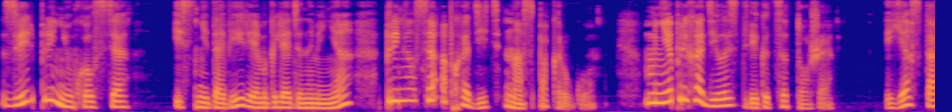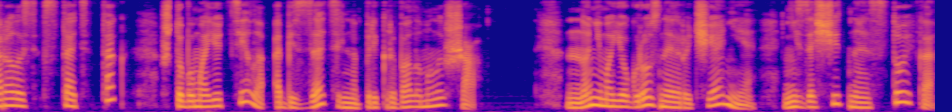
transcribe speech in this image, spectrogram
зверь принюхался и с недоверием, глядя на меня, принялся обходить нас по кругу. Мне приходилось двигаться тоже. Я старалась встать так, чтобы мое тело обязательно прикрывало малыша. Но ни мое грозное рычание, ни защитная стойка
